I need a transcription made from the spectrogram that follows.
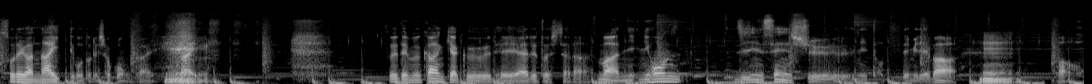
それがないってことでしょ、今回。うん。ない。それで無観客でやるとしたら、まあ、に日本人選手にとってみれば、うん。まあ、ほ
